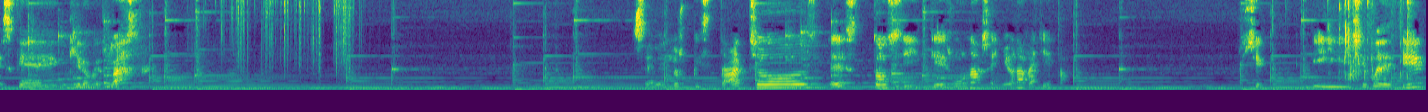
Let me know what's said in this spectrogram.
es que quiero verlas. Se ven los pistachos. Esto sí que es una señora galleta. Sí. Y se puede decir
